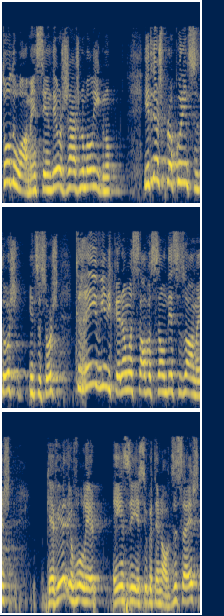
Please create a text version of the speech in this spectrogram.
Todo homem sem Deus jaz no maligno. E Deus procura intercessores, intercessores que reivindicarão a salvação desses homens. Quer ver? Eu vou ler Isaías 59, 16.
